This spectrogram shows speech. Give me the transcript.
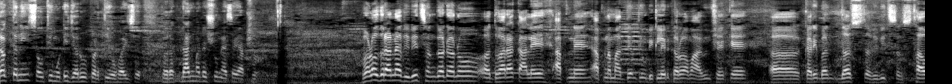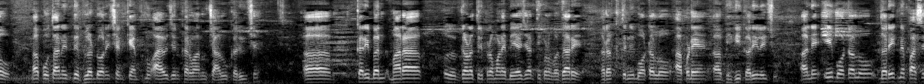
રક્તની સૌથી મોટી જરૂર પડતી હોય છે. તો રક્તદાન માટે શું મેસેજ આપશો? વડોદરાના વિવિધ સંગઠનો દ્વારા કાલે આપને આપના માધ્યમથી ડિક્લેર કરવામાં આવ્યું છે કે કરીબન દસ વિવિધ સંસ્થાઓ પોતાની રીતે બ્લડ ડોનેશન કેમ્પનું આયોજન કરવાનું ચાલુ કર્યું છે. કરીબન મારા ગણતરી પ્રમાણે બે હજારથી પણ વધારે રક્તની બોટલો આપણે ભેગી કરી લઈશું. અને એ બોટલો દરેકને પાસે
